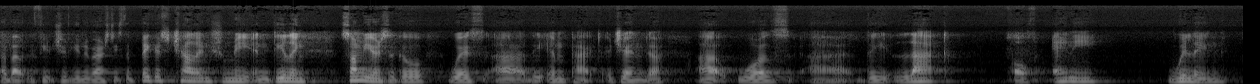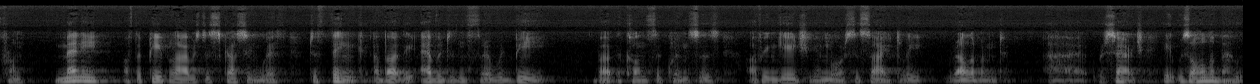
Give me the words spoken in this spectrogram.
about the future of universities? The biggest challenge for me in dealing some years ago with uh, the impact agenda uh, was uh, the lack of any willing from many of the people I was discussing with to think about the evidence there would be about the consequences of engaging in more societally relevant uh, research. It was all about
